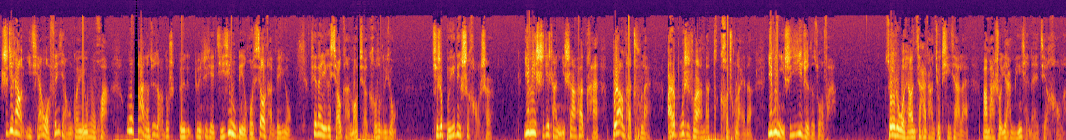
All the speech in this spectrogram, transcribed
实际上，以前我分享过关于雾化，雾化呢最早都是对对这些急性病或哮喘病用。现在一个小感冒、小咳嗽的用，其实不一定是好事儿，因为实际上你是让它痰不让它出来，而不是说让它咳出来的，因为你是抑制的做法。所以说，我想家长就停下来。妈妈说：“呀，明显的也见好了。”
